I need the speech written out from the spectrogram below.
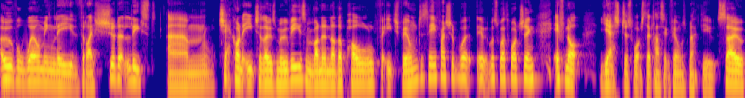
overwhelmingly that I should at least um, check on each of those movies and run another poll for each film to see if I should it was worth watching. If not, yes, just watch the classic films, Matthew. So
